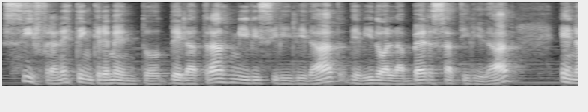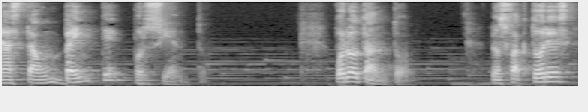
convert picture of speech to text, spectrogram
cifran este incremento de la transmisibilidad debido a la versatilidad en hasta un 20%. Por lo tanto, los factores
